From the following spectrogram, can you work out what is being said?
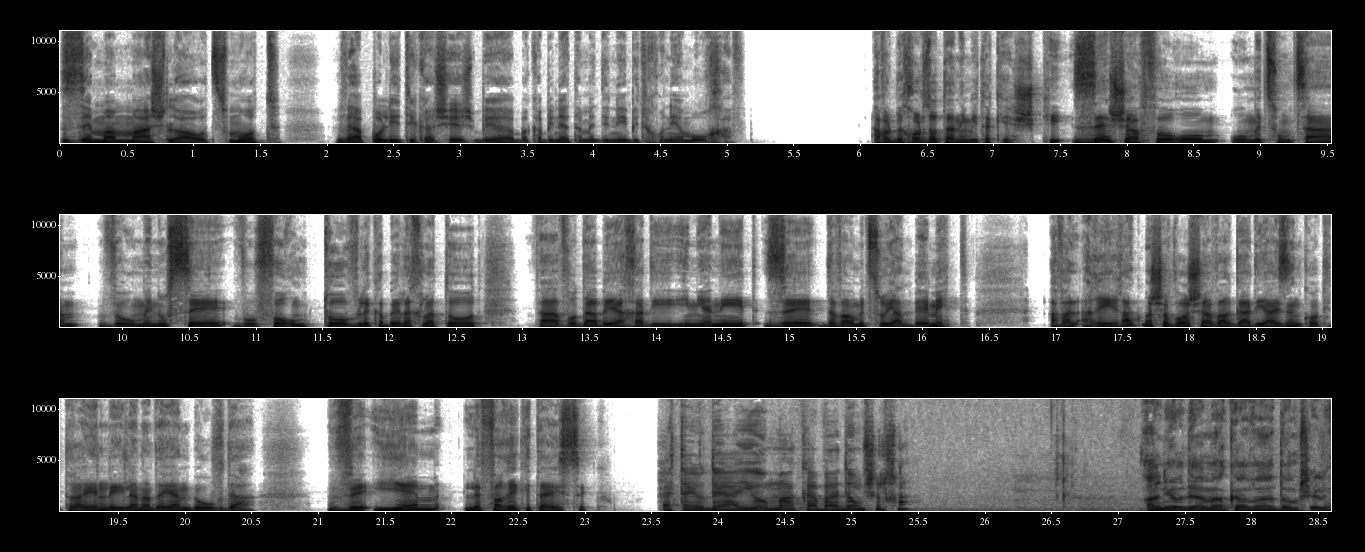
זה ממש לא העוצמות והפוליטיקה שיש בקבינט המדיני-ביטחוני המורחב. אבל בכל זאת אני מתעקש, כי זה שהפורום הוא מצומצם והוא מנוסה והוא פורום טוב לקבל החלטות והעבודה ביחד היא עניינית, זה דבר מצוין, באמת. אבל הרי רק בשבוע שעבר גדי איזנקוט התראיין לאילנה דיין בעובדה, ואיים לפרק את העסק. אתה יודע היום מה הקו האדום שלך? אני יודע מה הקו האדום שלי.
